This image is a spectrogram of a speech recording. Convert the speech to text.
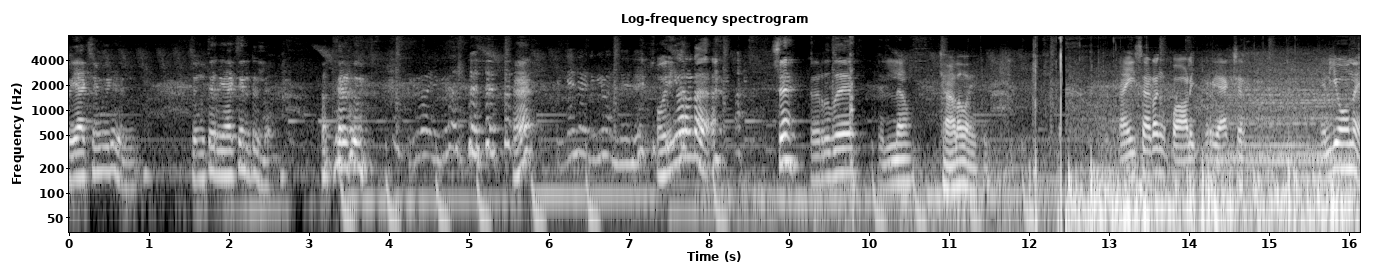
റിയാക്ഷൻ വീഡിയോ ചുമത്തെ റിയാക്ഷൻ ഇട്ടില്ല. ഏ? ഒരുങ്ങി വരണ്ട. ശേ വെറുതെ എല്ലാം ചാളവായിപ്പോയി. നൈസായിട്ട് പാളി. റിയാക്ഷൻ എനിക്ക് തോന്നേ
